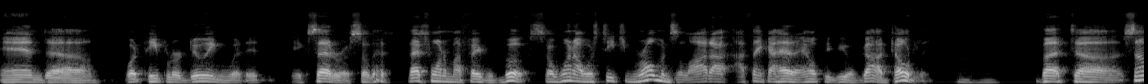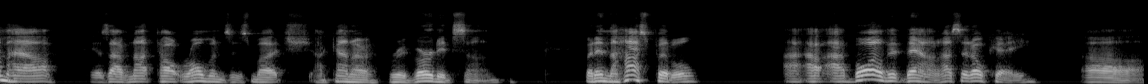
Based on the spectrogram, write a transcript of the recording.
and uh, what people are doing with it, etc. So that's that's one of my favorite books. So when I was teaching Romans a lot, I, I think I had a healthy view of God totally. Mm-hmm. But uh, somehow as I've not taught Romans as much, I kind of reverted some. But in the hospital, I, I, I boiled it down. I said, okay, uh,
